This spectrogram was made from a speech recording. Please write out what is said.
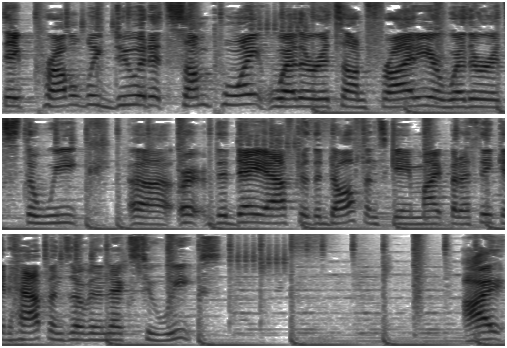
they probably do it at some point, whether it's on Friday or whether it's the week uh, or the day after the Dolphins game might. But I think it happens over the next two weeks. I,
